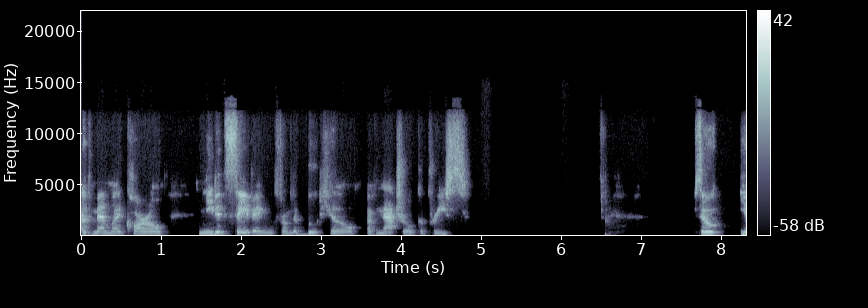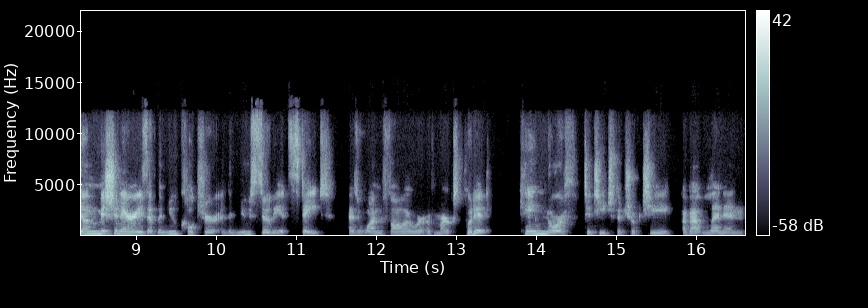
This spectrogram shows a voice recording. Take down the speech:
of men like Karl, needed saving from the boot hill of natural caprice. So young missionaries of the new culture and the new Soviet state, as one follower of Marx put it, came north to teach the Chukchi about Lenin,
